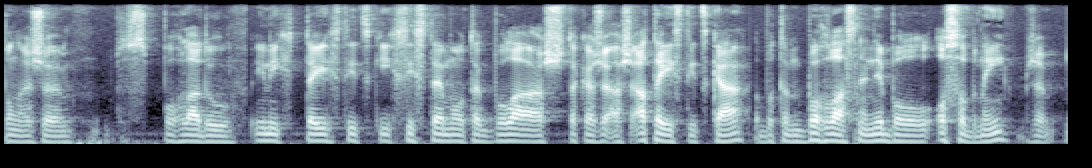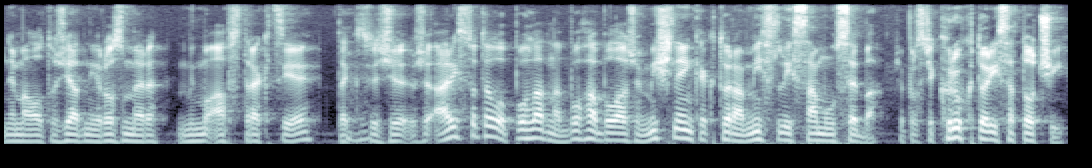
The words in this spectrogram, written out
plne, že z pohľadu iných teistických systémov tak bola až taká, že až ateistická, lebo ten boh vlastne nebol osobný, že nemalo to žiadny rozmer mimo abstrakcie. Takže mm-hmm. že, že Aristotelov pohľad na boha bola, že myšlienka, ktorá myslí samú seba. Že proste kruh, ktorý sa točí.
